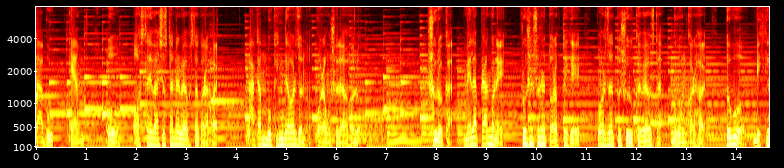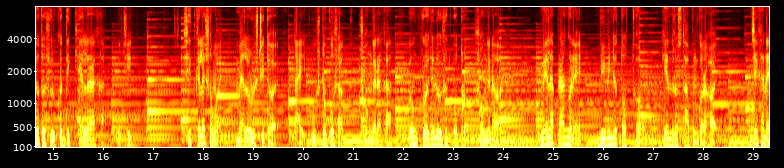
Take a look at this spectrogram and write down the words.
তাঁবু, ক্যাম্প ও অস্থায়ী বাসস্থানের ব্যবস্থা করা হয়। আগাম বুকিং দেওয়ার জন্য পরামর্শ দেওয়া হলো। সুরক্ষা, মেলা প্রাঙ্গণে প্রশাসনের তরফ থেকে পর্যাপ্ত সুরক্ষা ব্যবস্থা গ্রহণ করা হয়। তবুও ব্যক্তিগত সুরক্ষার দিক খেয়াল রাখা উচিত। শীতকালের সময় মেলা অনুষ্ঠিত হয়, তাই উষ্ণ পোশাক সঙ্গে রাখা এবং প্রয়োজনীয় ওষুধপত্র সঙ্গে নেওয়া। মেলা প্রাঙ্গণে বিভিন্ন তথ্য কেন্দ্র স্থাপন করা হয়, যেখানে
